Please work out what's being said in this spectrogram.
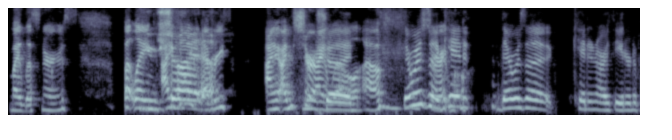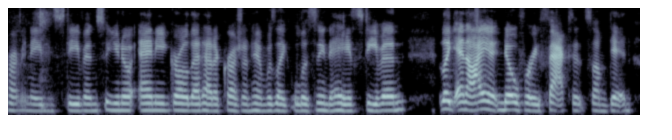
my listeners. But like I feel like every I, I'm sure I will. Um, There was sure a kid, there was a kid in our theater department named Steven. So, you know, any girl that had a crush on him was like listening to Hey Steven. Like, and I know for a fact that some did.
